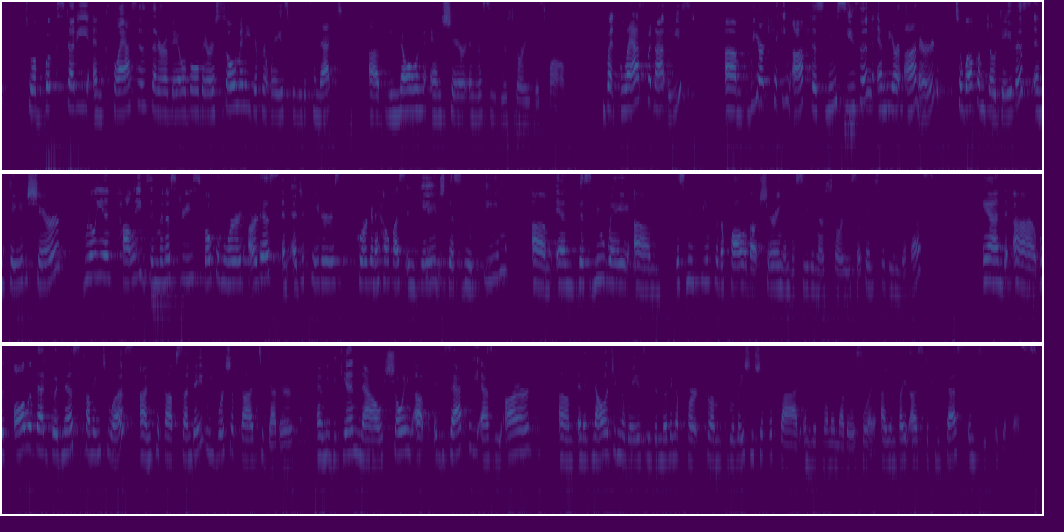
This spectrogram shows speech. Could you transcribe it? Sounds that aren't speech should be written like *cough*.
to a book study and classes that are available, there are so many different ways for you to connect, uh, be known, and share and receive your stories this fall. But last but not least, um, we are kicking off this new season, and we are honored to welcome Joe Davis and Dave Scher, brilliant colleagues in ministry, spoken word artists, and educators who are going to help us engage this new theme um, and this new way, um, this new theme for the fall about sharing and receiving our stories. So thanks for being with us. And uh, with all of that goodness coming to us on Kickoff Sunday, we worship God together and we begin now showing up exactly as we are um, and acknowledging the ways we've been living apart from relationship with God and with one another. So I, I invite us to confess and seek forgiveness.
